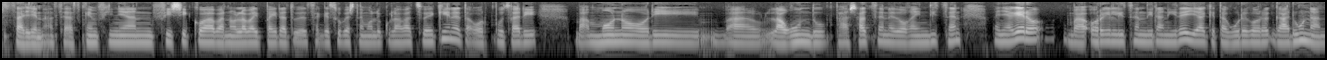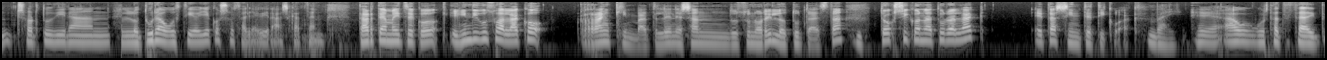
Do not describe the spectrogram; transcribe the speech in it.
zailena, ze azken finean fisikoa ba nolabait pairatu dezakezu beste molekula batzuekin eta gorputzari ba mono hori ba, lagundu pasatzen edo gainditzen, baina gero ba hor gelditzen diran ideiak eta gure garunan sortu diran lotura guzti horiek oso zailak dira askatzen. Tarte amaitzeko, egin diguzu alako ranking bat, lehen esan duzun horri lotuta, ezta? Toxiko naturalak eta sintetikoak. Bai, e, hau gustatzen zait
